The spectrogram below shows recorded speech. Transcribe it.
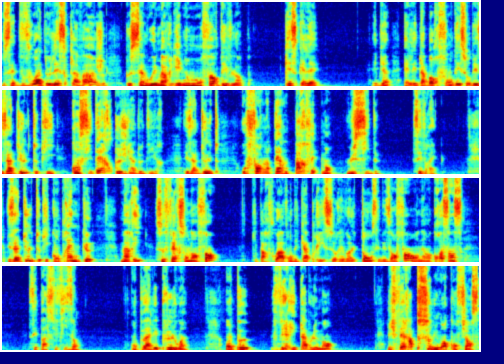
de cette voie de l'esclavage que Saint Louis Marguerite Montfort développe. Qu'est-ce qu'elle est? Eh bien, elle est d'abord fondée sur des adultes qui considèrent ce que je viens de dire. Des adultes au fort interne parfaitement lucides. C'est vrai. Des adultes qui comprennent que Marie, se faire son enfant, qui parfois avons des caprices, se révoltons, c'est des enfants, on est en croissance, c'est pas suffisant. On peut aller plus loin. On peut véritablement lui faire absolument confiance.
